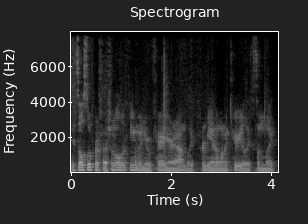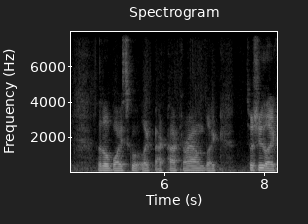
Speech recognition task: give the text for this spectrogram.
it's also professional looking when you're carrying around. Like for me, I don't want to carry like some like little boy school like backpack around. Like especially like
